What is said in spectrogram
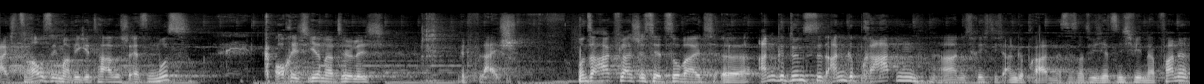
da ich zu Hause immer vegetarisch essen muss, koche ich hier natürlich mit Fleisch. Unser Hackfleisch ist jetzt soweit äh, angedünstet, angebraten. Ja, nicht richtig angebraten, das ist natürlich jetzt nicht wie in der Pfanne.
